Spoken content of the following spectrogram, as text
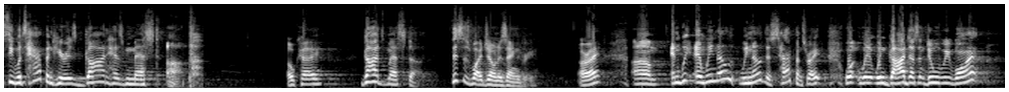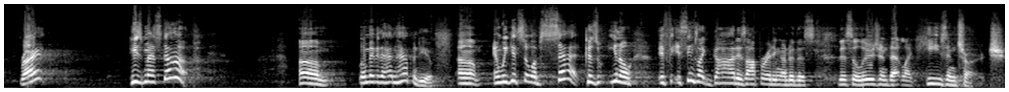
see, what's happened here is God has messed up. Okay? God's messed up. This is why Jonah's angry. All right? Um, and we, and we, know, we know this happens, right? When, when God doesn't do what we want, right? He's messed up. Um, well, maybe that hadn't happened to you. Um, and we get so upset because, you know, if, it seems like God is operating under this, this illusion that, like, He's in charge.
